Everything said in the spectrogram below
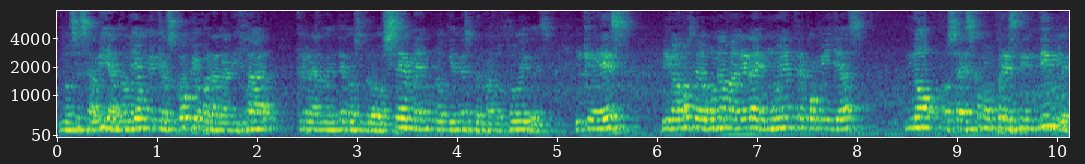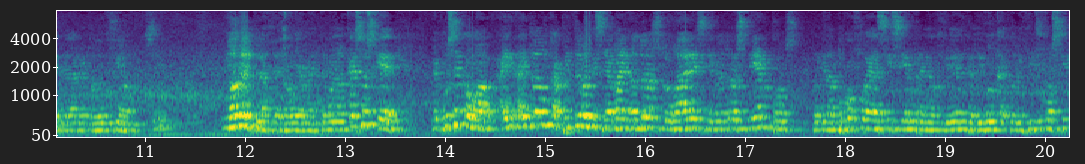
No se sabía, no había un microscopio para analizar que realmente nuestro semen no tiene espermatozoides y que es, digamos, de alguna manera y muy entre comillas, no, o sea, es como prescindible de la reproducción, ¿sí? No del placer, obviamente. Bueno, el caso es que me puse como, hay, hay, todo un capítulo que se llama En otros lugares y en otros tiempos, porque tampoco fue así siempre en Occidente, digo, el catolicismo sí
